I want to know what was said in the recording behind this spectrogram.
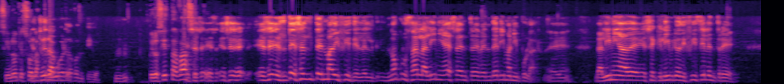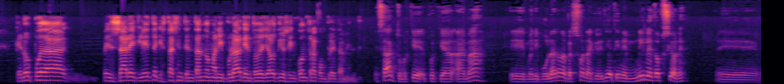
sino que son Estoy de acuerdo contigo. Pero si esta base... Ese, es el tema difícil, el no cruzar la línea esa entre vender y manipular. Eh, la línea de ese equilibrio difícil entre que no pueda pensar el cliente que estás intentando manipular, que entonces ya lo tienes en contra completamente. Exacto, porque, porque además eh, manipular a una persona que hoy día tiene miles de opciones eh,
